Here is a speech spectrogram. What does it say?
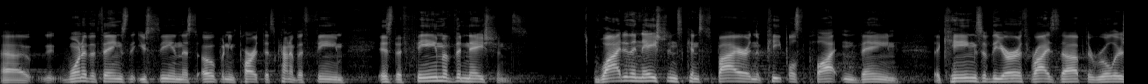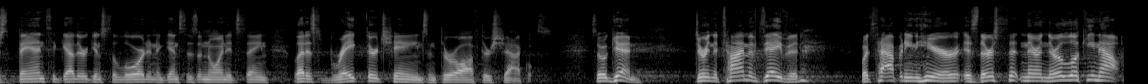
uh, one of the things that you see in this opening part that's kind of a theme is the theme of the nations. Why do the nations conspire and the peoples plot in vain? The kings of the earth rise up, the rulers band together against the Lord and against his anointed, saying, Let us break their chains and throw off their shackles. So, again, during the time of David, what's happening here is they're sitting there and they're looking out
